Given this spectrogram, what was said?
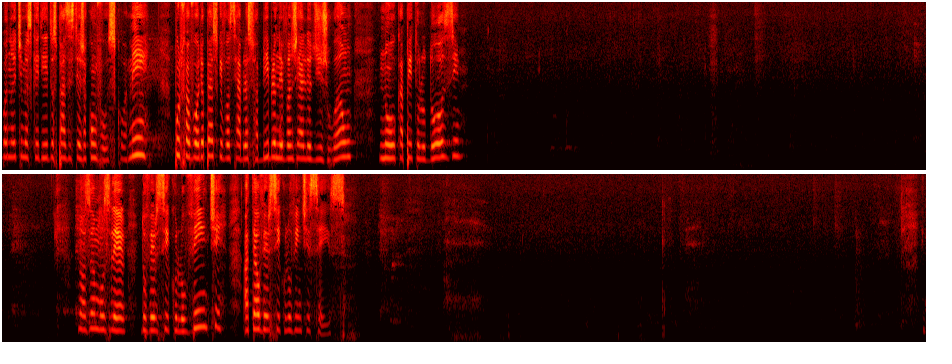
Boa noite, meus queridos. Paz esteja convosco. Amém? Por favor, eu peço que você abra sua Bíblia no Evangelho de João, no capítulo 12. Nós vamos ler do versículo 20 até o versículo 26.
